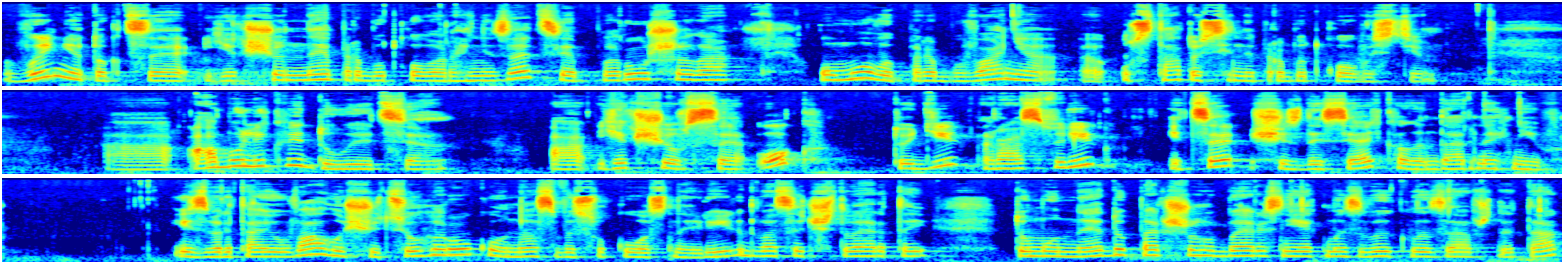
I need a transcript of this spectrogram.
Виняток це якщо неприбуткова організація порушила умови перебування е, у статусі неприбутковості або ліквідується. А якщо все ок, тоді раз в рік, і це 60 календарних днів. І звертаю увагу, що цього року у нас високосний рік, 24-й, тому не до 1 березня, як ми звикли завжди, так,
